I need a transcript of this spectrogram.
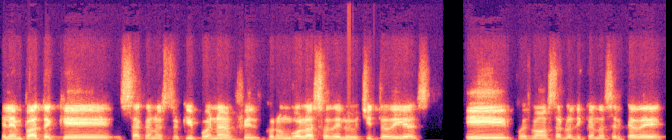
el empate que saca nuestro equipo en Anfield con un golazo de Luchito Díaz y pues vamos a estar platicando acerca de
